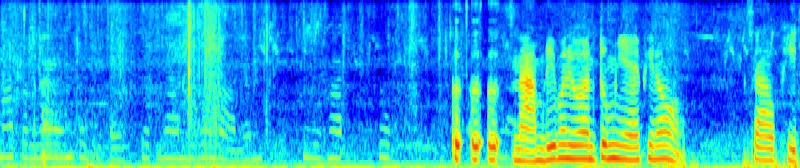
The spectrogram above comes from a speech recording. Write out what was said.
มาตอนแรกเขาสิไปเฮ็ดงานในโรงพยาบาลนั้นที่ฮัดลูก เอเออเออน้ำดิมันมันตุ้มแย่พี่น้องซาวผิด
